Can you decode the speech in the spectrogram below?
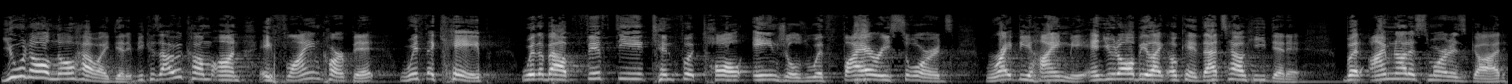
you would all know how I did it because I would come on a flying carpet with a cape with about 50 10 foot tall angels with fiery swords right behind me. And you'd all be like, okay, that's how he did it. But I'm not as smart as God.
